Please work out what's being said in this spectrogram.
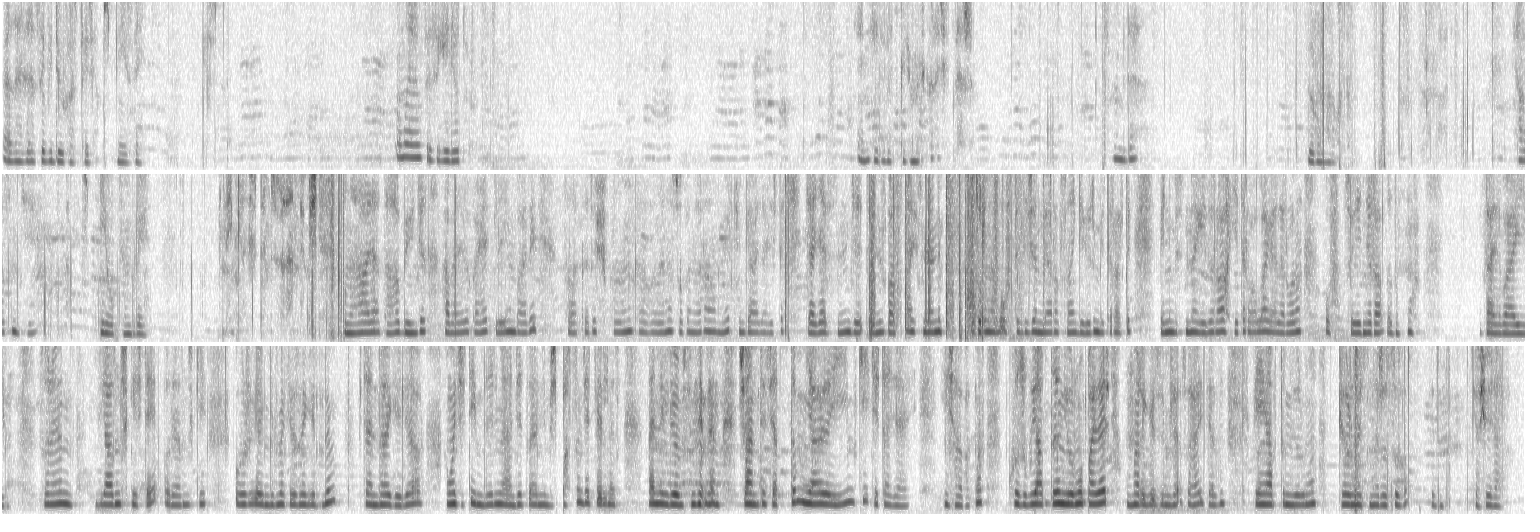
Evet arkadaşlar size video göstereceğim. Şimdi izleyin. Şimdi. Umarım sesi geliyordur. Yani elbet gücümüzü görecekler. Şimdi bir de yorumlara bakalım. Dur yorumlara değil. Yazdım ki iyi okuyun burayı. İşlerimizi öğrenmemiş. Bunlar hala daha büyüyünce haberleri yok. Hayat bileyim bari salakları şu kalanın kafalarına sokamıyor almıyor. Çünkü hala işte Cercer sizin ceddiniz basmaya sinirlendim. Oturumlarla of delireceğim ya Rab sana geliyorum yeter artık. Benim üstüme geliyor ah yeter vallahi geldiler bana. Of söyleyince rahatladım. Of. Galiba iyiyim. Sonra yazmış ki işte o da yazmış ki Uğur gülme krizine girdim. Bir tane daha geliyor. Ama ciddiyim dedim yani cetvelciymiş. Bassın cetveliniz. Ben de biliyorum sinirden. Şu an test yaptım. Ya öyle iyiyim ki cetveller İnşallah bakmaz. Kozu bu yaptığın yorumu paylaş. Onlara gözüm biraz haydi yazdım. Benim yaptığım yorumu görmesinler asıl dedim. Görüşürüz.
